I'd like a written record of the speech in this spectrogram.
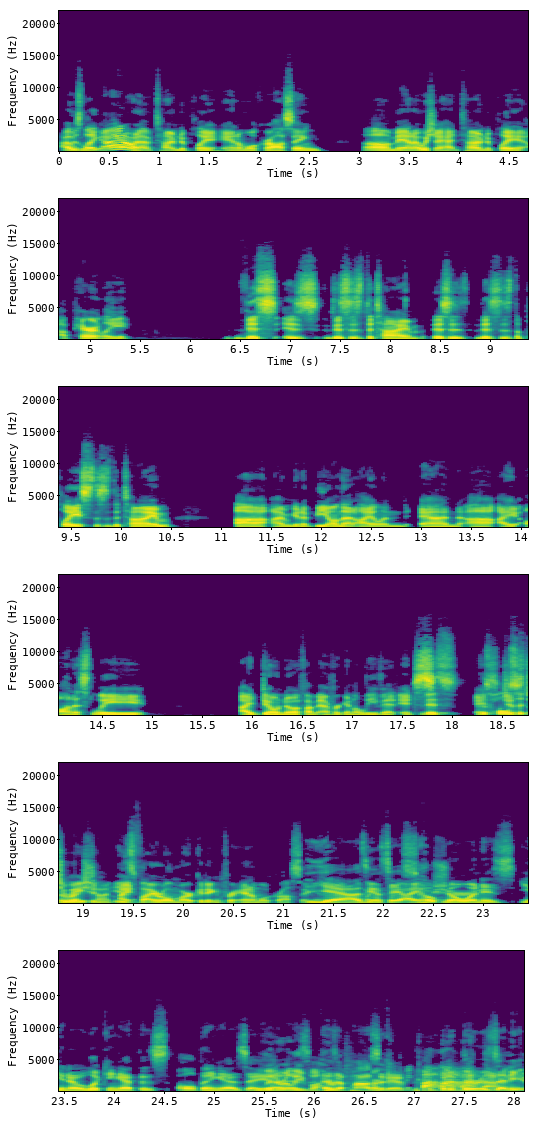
I was like, I don't have time to play Animal Crossing. Oh man, I wish I had time to play. Apparently, this is this is the time. This is this is the place. This is the time. Uh, I'm gonna be on that island, and uh, I honestly, I don't know if I'm ever gonna leave it. It's this this whole situation right is I, viral marketing for Animal Crossing. Yeah, I was like, gonna say, I hope sure. no one is, you know, looking at this whole thing as a literally uh, as, as, a positive. but if there is any,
